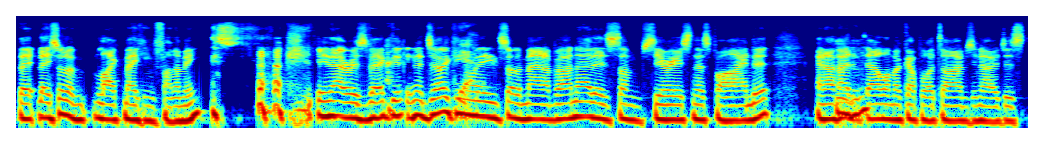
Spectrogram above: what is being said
they, they sort of like making fun of me in that respect, in a jokingly yeah. sort of manner. But I know there's some seriousness behind it. And I've mm-hmm. had to tell them a couple of times, you know, just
